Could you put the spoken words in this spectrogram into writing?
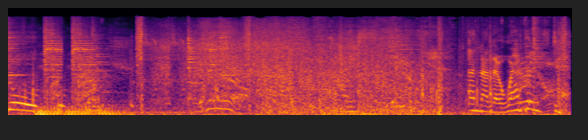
No much. Another weapon's dead.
